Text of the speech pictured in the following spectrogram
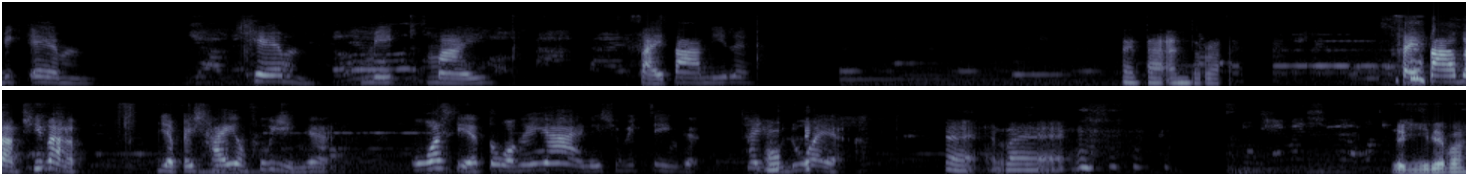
บิ๊กเอ็มเข้มมิกไมค์สายตานี้เลย สายตาอันตรายสายตาแบบที่แบบ อย่าไปใช้กับผู้หญิงอะกูว่าเสียตัวง่ายๆ ในชีวิตจริงอะ ถ้าอยู่ด้วยอะแหมแรงอย่างนี้ได้ปะ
